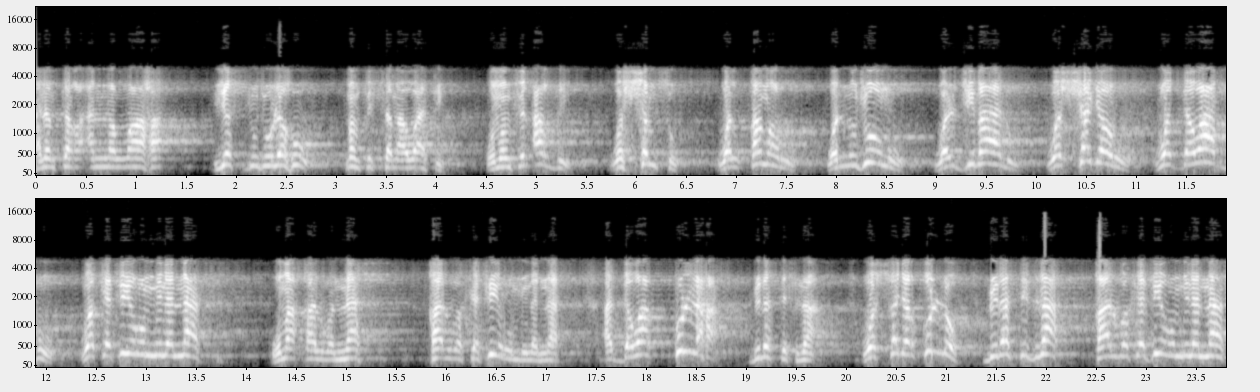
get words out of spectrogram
ألم تر أن الله يسجد له من في السماوات ومن في الأرض والشمس والقمر والنجوم والجبال والشجر والدواب وكثير من الناس. وما قال والناس قال وكثير من الناس. الدواب كلها بلا استثناء والشجر كله بلا استثناء. قال وكثير من الناس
